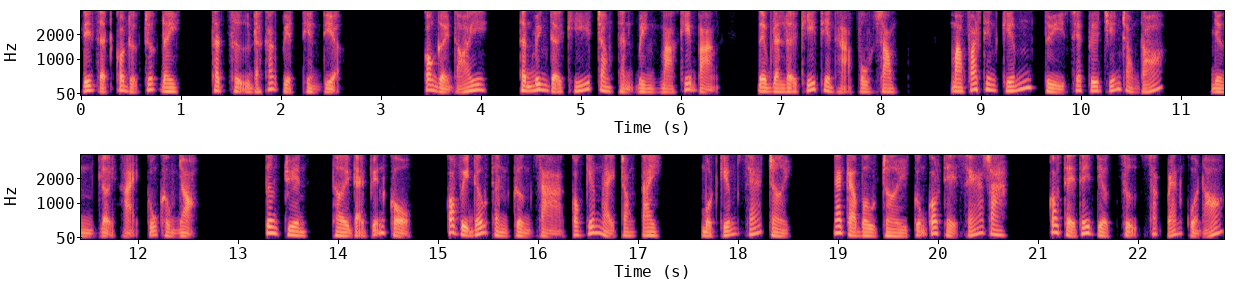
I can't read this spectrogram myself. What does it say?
Lý Giật có được trước đây, thật sự đã khác biệt thiên địa. Có người nói, thần binh đợi khí trong thần binh mà khí bảng đều là lợi khí thiên hạ vô song, mà phá thiên kiếm tùy xếp thứ 9 trong đó, nhưng lợi hại cũng không nhỏ. Tương truyền, thời đại viễn cổ, có vị đấu thần cường giả có kiếm này trong tay, một kiếm xé trời, ngay cả bầu trời cũng có thể xé ra, có thể thấy được sự sắc bén của nó.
